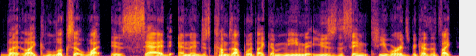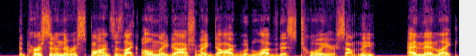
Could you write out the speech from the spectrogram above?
but like looks at what is said and then just comes up with like a meme that uses the same keywords because it's like the person in the response is like, "Oh my gosh, my dog would love this toy" or something. And then like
